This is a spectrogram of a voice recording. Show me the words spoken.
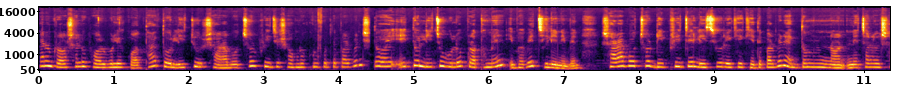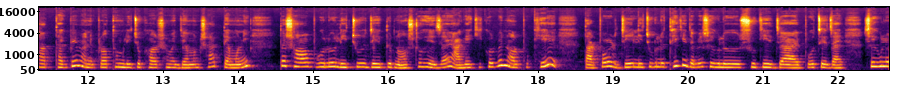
কারণ রসালো ফল বলে কথা, তো লিচুর সারা বছর ফ্রিজে সংরক্ষণ করতে পারবেন। তো এই তো লিচুগুলো প্রথমে এভাবে ছিলে নেবেন। সারা বছর ডিপ ফ্রিজে লিচু রেখে খেতে পারবেন, একদম ন্যাচারাল স্বাদ থাকবে। মানে প্রথম লিচু খাওয়ার সময় যেমন স্বাদ, তেমনই তো সবগুলো লিচু যেহেতু নষ্ট হয়ে যায়, আগে কি করবেন? অল্প খেয়ে তারপর যে লিচুগুলো থেকে যাবে সেগুলো শুকিয়ে যায়, পচে যায়, সেগুলো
